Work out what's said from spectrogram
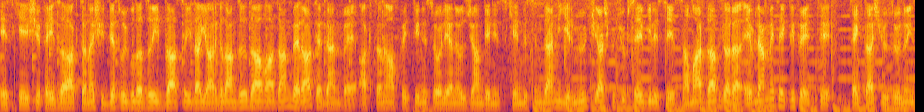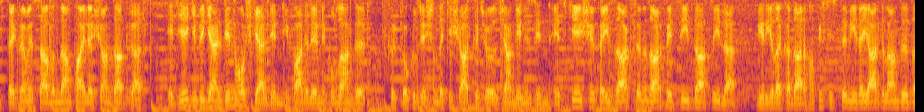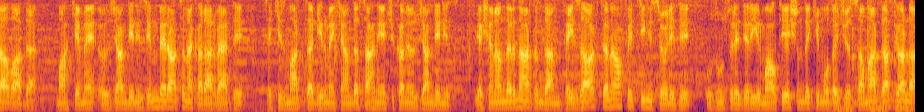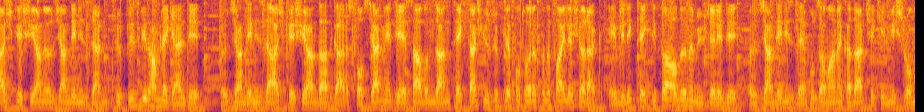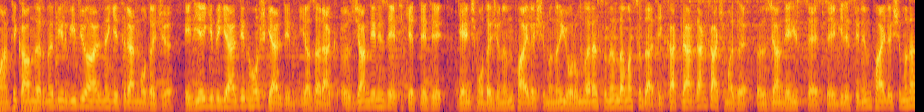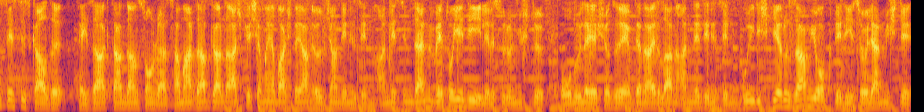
Eski eşi Feyza Aktan'a şiddet uyguladığı iddiasıyla yargılandığı davadan beraat eden ve Aktan'ı affettiğini söyleyen Özcan Deniz, kendisinden 23 yaş küçük sevgilisi Samar Dadgar'a evlenme teklifi etti. Tektaş yüzüğünü Instagram hesabından paylaşan Dadgar, hediye gibi geldin, hoş geldin ifadelerini kullandı. 49 yaşındaki şarkıcı Özcan Deniz'in eski eşi Feyza Aktan'ı darp ettiği iddiasıyla bir yıla kadar hapis sistemiyle yargılandığı davada mahkeme Özcan Deniz'in beraatına karar verdi. 8 Mart'ta bir mekanda sahneye çıkan Özcan Deniz, yaşananların ardından Feyza Aktan'ı affettiğini söyledi. Uzun süredir 26 yaşındaki modacı Samar Dadgar'la aşk yaşayan Özcan Deniz'den sürpriz bir hamle geldi. Özcan Deniz'le aşk yaşayan Dadgar, sosyal medya hesabından tek taş yüzükle fotoğrafını paylaşarak evlilik teklifi aldığını müjdeledi. Özcan Deniz'le bu zamana kadar çekilmiş romantik anlarını bir video haline getiren modacı, hediye gibi geldin hoş geldin yazarak Özcan Deniz'i etiketledi. Genç modacının paylaşımını yorumlara sınırlaması da dikkatlerden kaçmadı. Özcan Deniz ise sevgilisinin paylaşımına sessiz kaldı. Feyza Aktan'dan sonra Samar Dadgar'la aşk yaşamaya başlayan Özcan Deniz'in annesinden veto yediği ileri sürülmüştü. Oğluyla yaşadığı evden ayrılan anne Deniz'in bu ilişkiye rızam yok dediği söylenmişti.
